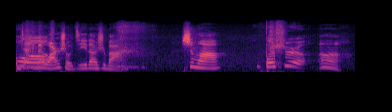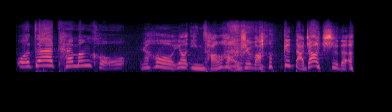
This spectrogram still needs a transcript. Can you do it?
你在里面玩手机的是吧？是吗？不是，嗯，我在台门口，然后要隐藏好是吧？跟打仗似的，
